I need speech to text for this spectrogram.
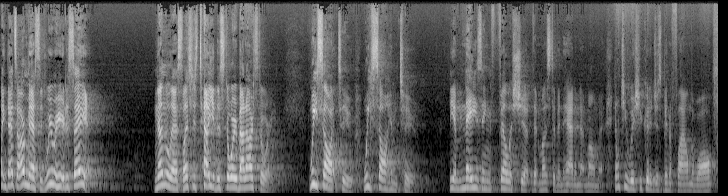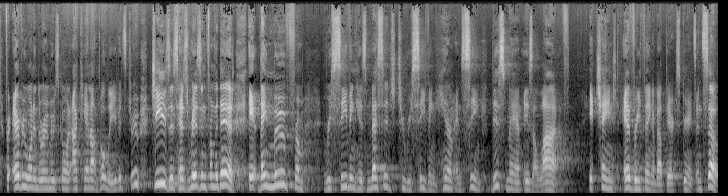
Like, that's our message. We were here to say it. Nonetheless, let's just tell you the story about our story. We saw it too. We saw him too. The amazing fellowship that must have been had in that moment. Don't you wish you could have just been a fly on the wall? For everyone in the room who's going, I cannot believe it's true. Jesus has risen from the dead. It, they moved from receiving his message to receiving him and seeing this man is alive. It changed everything about their experience. And so,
